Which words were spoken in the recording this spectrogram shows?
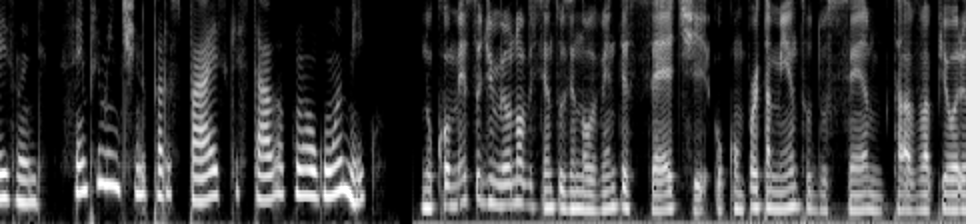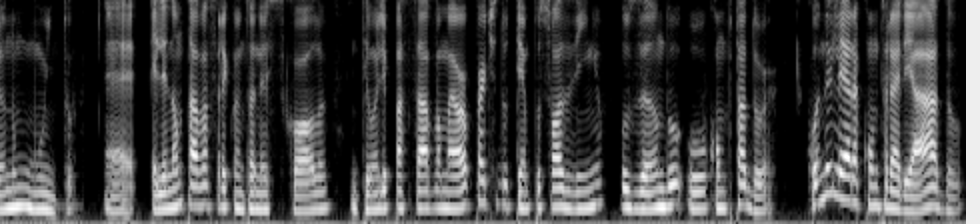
Island, sempre mentindo para os pais que estava com algum amigo. No começo de 1997, o comportamento do Sam estava piorando muito. É, ele não estava frequentando a escola, então ele passava a maior parte do tempo sozinho usando o computador. Quando ele era contrariado,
